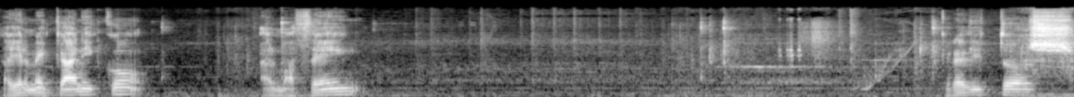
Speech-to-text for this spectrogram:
Taller mecánico. Almacén. Créditos.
